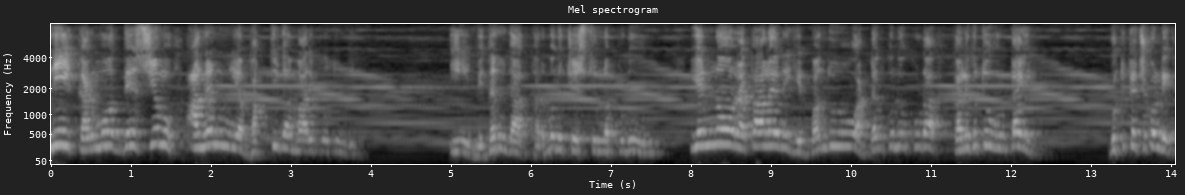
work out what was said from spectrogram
నీ కర్మోద్దేశ్యము అనన్య భక్తిగా మారిపోతుంది. ఈ విధంగా కర్మలు చేస్తున్నప్పుడు ఎన్నో రకాలైన ఇబ్బందులు అడ్డంకులు కూడా కలుగుతూ ఉంటాయి. గుర్తు తెచ్చుకోండి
